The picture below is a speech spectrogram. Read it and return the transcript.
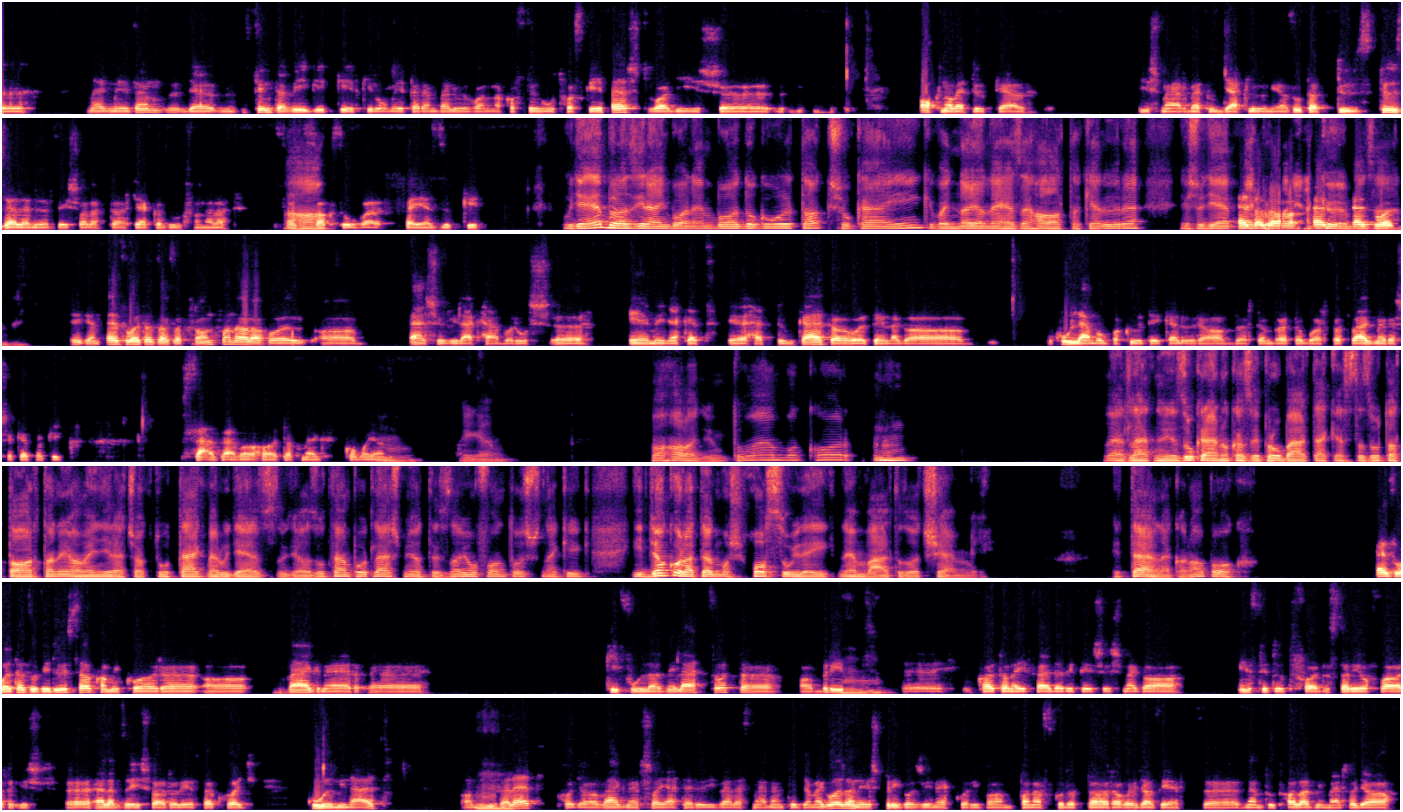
megnézem, ugye szinte végig két kilométeren belül vannak a főúthoz képest, vagyis aknavetőkkel is már be tudják lőni az utat, tűz, tűzellenőrzés alatt tartják az útvonalat. Szakszóval fejezzük ki. Ugye ebből az irányból nem boldogultak sokáig, vagy nagyon nehezen haladtak előre, és ugye ez, az a, ez, ez volt, igen, ez volt az az a frontvonal, ahol a első világháborús élményeket élhettünk át, ahol tényleg a hullámokba küldték előre a börtönből toborzott Wagnereseket, akik százával haltak meg komolyan. Mm, igen. Ha haladjunk tovább, akkor lehet látni, hogy az ukránok azért próbálták ezt az utat tartani, amennyire csak tudták, mert ugye ez ugye az utánpótlás miatt, ez nagyon fontos nekik. Itt gyakorlatilag most hosszú ideig nem változott semmi. Itt telnek a napok. Ez volt az az időszak, amikor a Wagner kifulladni látszott, a brit mm. katonai felderítés is, meg a Institute for the Study of War is elemző is arról írtak, hogy kulminált a mhm. művelet, mm. hogy a Wagner saját erőivel ezt már nem tudja megoldani, és Prigozsin ekkoriban panaszkodott arra, hogy azért nem tud haladni, mert hogy a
